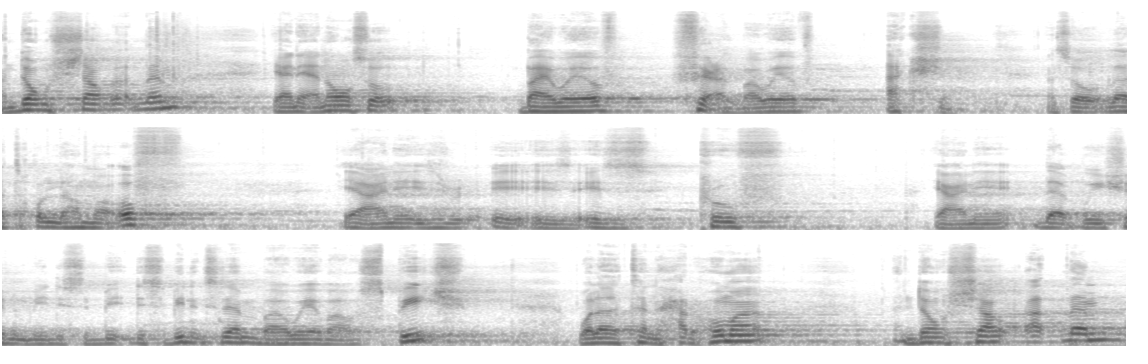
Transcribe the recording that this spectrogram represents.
and don't shout at them يعني and also by way of فعل by way of action and so لا تقل لهما أف يعني is, is, is proof يعني that we shouldn't be disobedient to them by way of our speech ولا تنحرهما and don't shout at them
